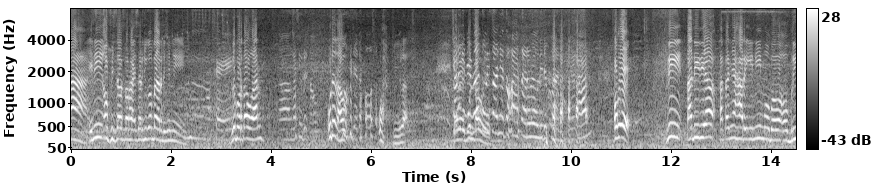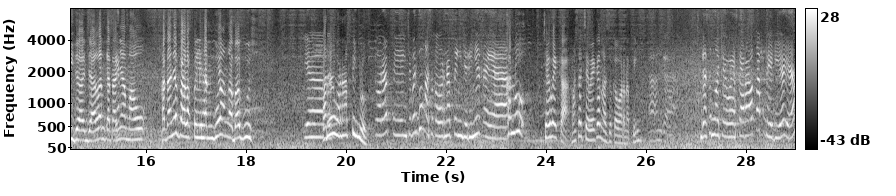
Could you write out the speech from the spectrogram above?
Nah, ini official store HSR juga Bar di sini. Hmm, Oke. Lu baru tahu kan? Nggak sih udah tahu. Udah tahu? udah tahu. Wah, gila. Karena banget tahu ya? tulisannya tuh HSR Wheel di depan, ya kan? Oke. Nih, tadi dia katanya hari ini mau bawa Obri jalan-jalan, katanya mau katanya velg pilihan gua nggak bagus. Ya, Padahal warna pink loh. warna pink. Cuman gue nggak suka warna pink, jadinya kayak Kan lu cewek kak, masa cewek kak nggak suka warna pink? Ah, enggak. Enggak semua cewek stereotip deh dia ya.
